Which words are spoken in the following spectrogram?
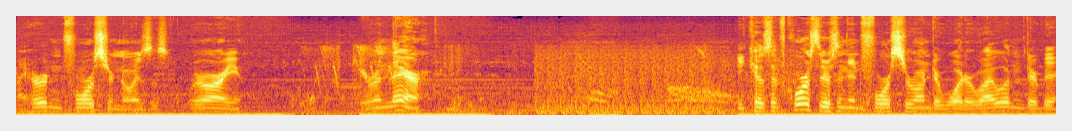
I heard enforcer noises. Where are you? You're in there. Because of course there's an enforcer underwater. Why wouldn't there be?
